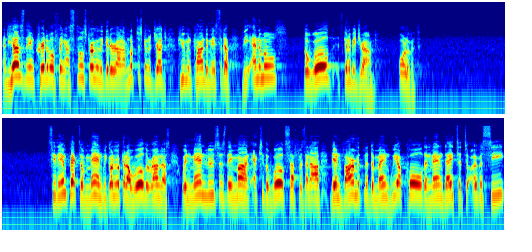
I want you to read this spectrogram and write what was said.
and here's the incredible thing I still struggle to get around. I'm not just going to judge humankind who messed it up. The animals, the world, it's going to be drowned. All of it. See, the impact of man, we've got to look at our world around us. When man loses their mind, actually the world suffers, and our, the environment and the domain we are called and mandated to oversee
